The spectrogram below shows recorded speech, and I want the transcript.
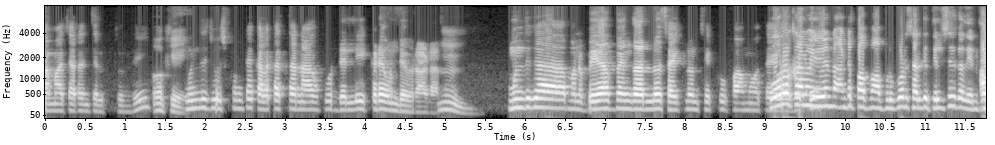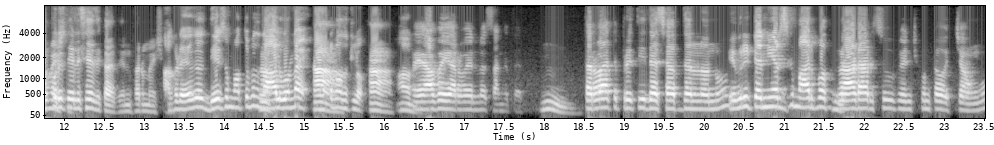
సమాచారం తెలుపుతుంది. ముందు చూసుకుంటే కలకత్తా నాగపూర్ ఢిల్లీ ఇక్కడే ఉండేవి రాడార్. ముందుగా మన బే ఆఫ్ బెంగాల్లో సైక్లోన్స్ ఎక్కువ ఫామ్ అవుతాయి. పూర్వకాలం అంటే పాపం అప్పుడు కూడా సరిగ్గా తెలిసేది కదా అప్పుడు ఇన్ఫర్మేషన్ తెలిసేది కాదు ఇన్ఫర్మేషన్ అక్కడ ఏదో దేశం మొత్తం మీద. నాలుగు ఉన్నాయి అవును. యాభై అరవైలో సంగతి తర్వాత ప్రతి దశాబ్దంలోనూ ఎవ్రీ టెన్ ఇయర్స్కి మారిపోతుంది రాడార్స్ పెంచుకుంటూ వచ్చాము.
